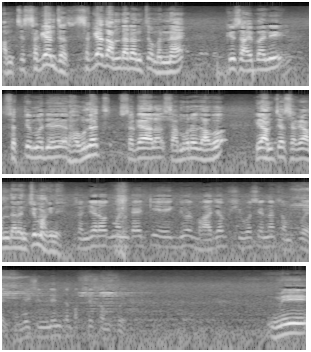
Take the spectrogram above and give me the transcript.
आमचे सगळ्यांचं सगळ्याच आमदारांचं म्हणणं आहे की साहेबांनी सत्तेमध्ये राहूनच सगळ्याला सामोरं जावं ही आमच्या सगळ्या आमदारांची मागणी आहे. संजय राऊत म्हणतायत की एक दिवस भाजप शिवसेना संपवेल म्हणजे शिंदेचा पक्ष संपवेल. मी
